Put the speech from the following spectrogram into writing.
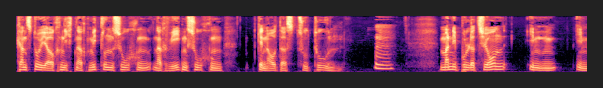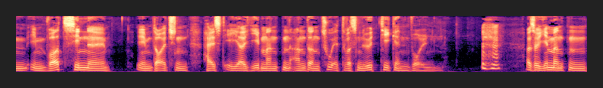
kannst du ja auch nicht nach Mitteln suchen, nach Wegen suchen, genau das zu tun. Mhm. Manipulation im, im, im Wortsinne im Deutschen heißt eher jemanden anderen zu etwas nötigen wollen. Mhm. Also jemanden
